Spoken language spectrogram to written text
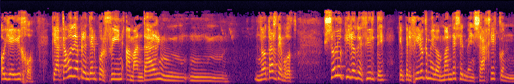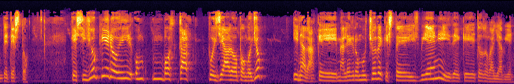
Oye, hijo, que acabo de aprender por fin a mandar... Mm, notas de voz. Solo quiero decirte que prefiero que me los mandes en mensajes con, de texto. Que si yo quiero oír un, un pues ya lo pongo yo. Y nada, que me alegro mucho de que estéis bien y de que todo vaya bien.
